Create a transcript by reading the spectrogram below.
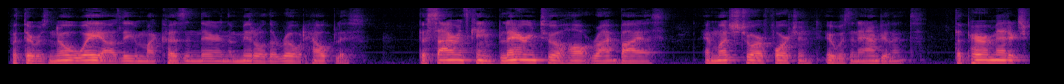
but there was no way I was leaving my cousin there in the middle of the road helpless. The sirens came blaring to a halt right by us, and much to our fortune, it was an ambulance. The paramedics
